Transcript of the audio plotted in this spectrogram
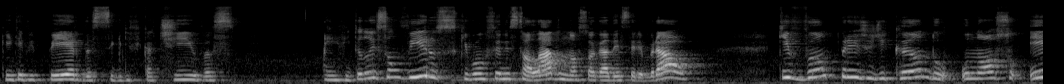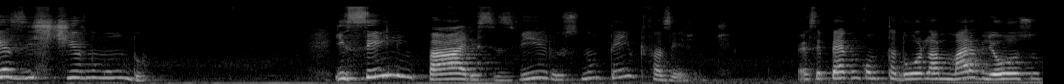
quem teve perdas significativas. Enfim, tudo isso são vírus que vão sendo instalados no nosso HD cerebral que vão prejudicando o nosso existir no mundo. E sem limpar esses vírus, não tem o que fazer, gente. Você pega um computador lá maravilhoso,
